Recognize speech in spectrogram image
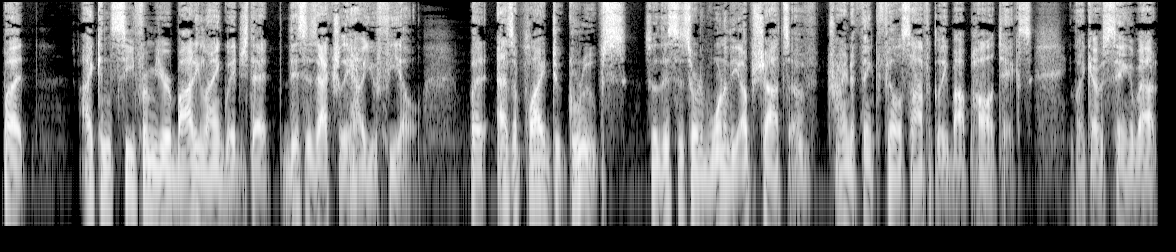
but I can see from your body language that this is actually how you feel. But as applied to groups, so this is sort of one of the upshots of trying to think philosophically about politics. Like I was saying about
